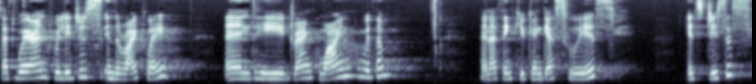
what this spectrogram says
that weren't religious in the right way, and he drank wine with them. And I think you can guess who he is. It's Jesus.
